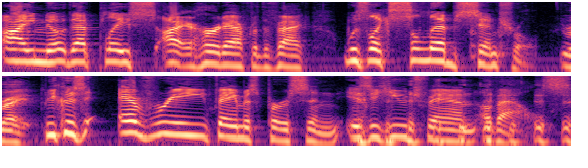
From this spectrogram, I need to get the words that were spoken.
I know that place I heard after the fact was like celeb central Right. because every famous person is a huge fan of Al's.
